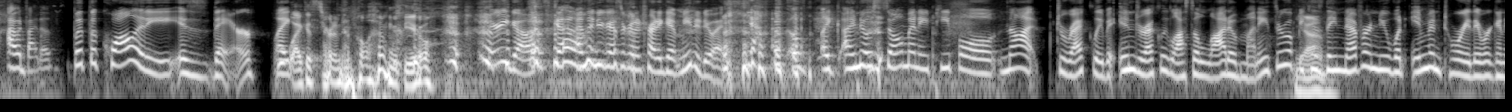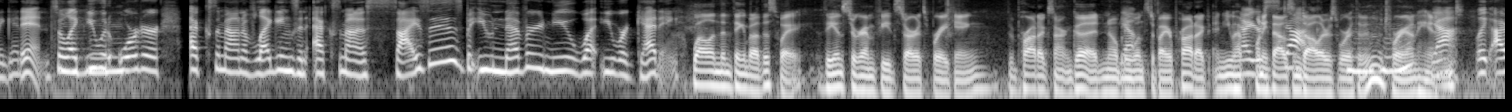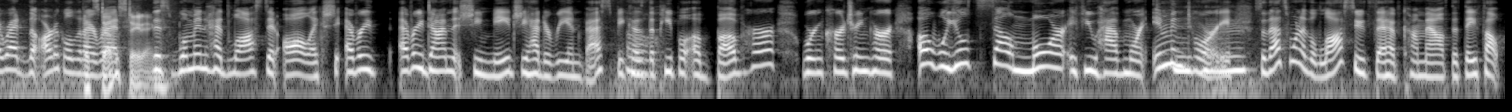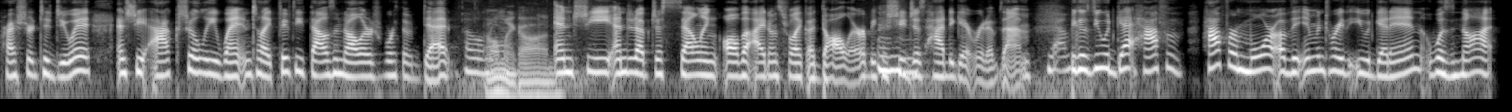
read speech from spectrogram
I would buy those. but the quality is there. Like Ooh, I could start an MLM with you. there you go. Let's go. And then you guys are going to try to get me to do it. Yeah. Like I know so many people, not directly but indirectly, lost a lot of money through it because Yeah. they never knew what inventory they were going to get in. So like you would mm-hmm. order X amount of leggings and X amount of sizes, but you never knew what you were getting. well, and then think about it this way: the Instagram feed starts breaking. The products aren't good. Nobody Yep. wants to buy your product, and you have twenty thousand dollars worth of inventory on mm-hmm. hand. Yeah. Like I read the article that That's I read. devastating. This woman had lost it all. Like she every every dime that she made, she had to reinvest because the people above her were encouraging her, "Oh, well you'll sell more if you have more inventory." Mm-hmm. So that's one of the lawsuits that have come out that they felt pressured to do it and she actually went into like $50,000 worth of debt Oh, Oh my god. and she ended up just selling all the items for like a dollar because she mm-hmm. just had to get rid of them. Yeah. Because you would get half of half or more of the inventory that you would get in was not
